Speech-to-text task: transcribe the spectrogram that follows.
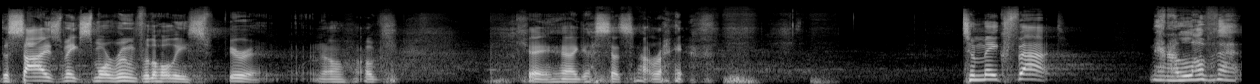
the size makes more room for the Holy Spirit. No, okay. Okay, I guess that's not right. to make fat. Man, I love that.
